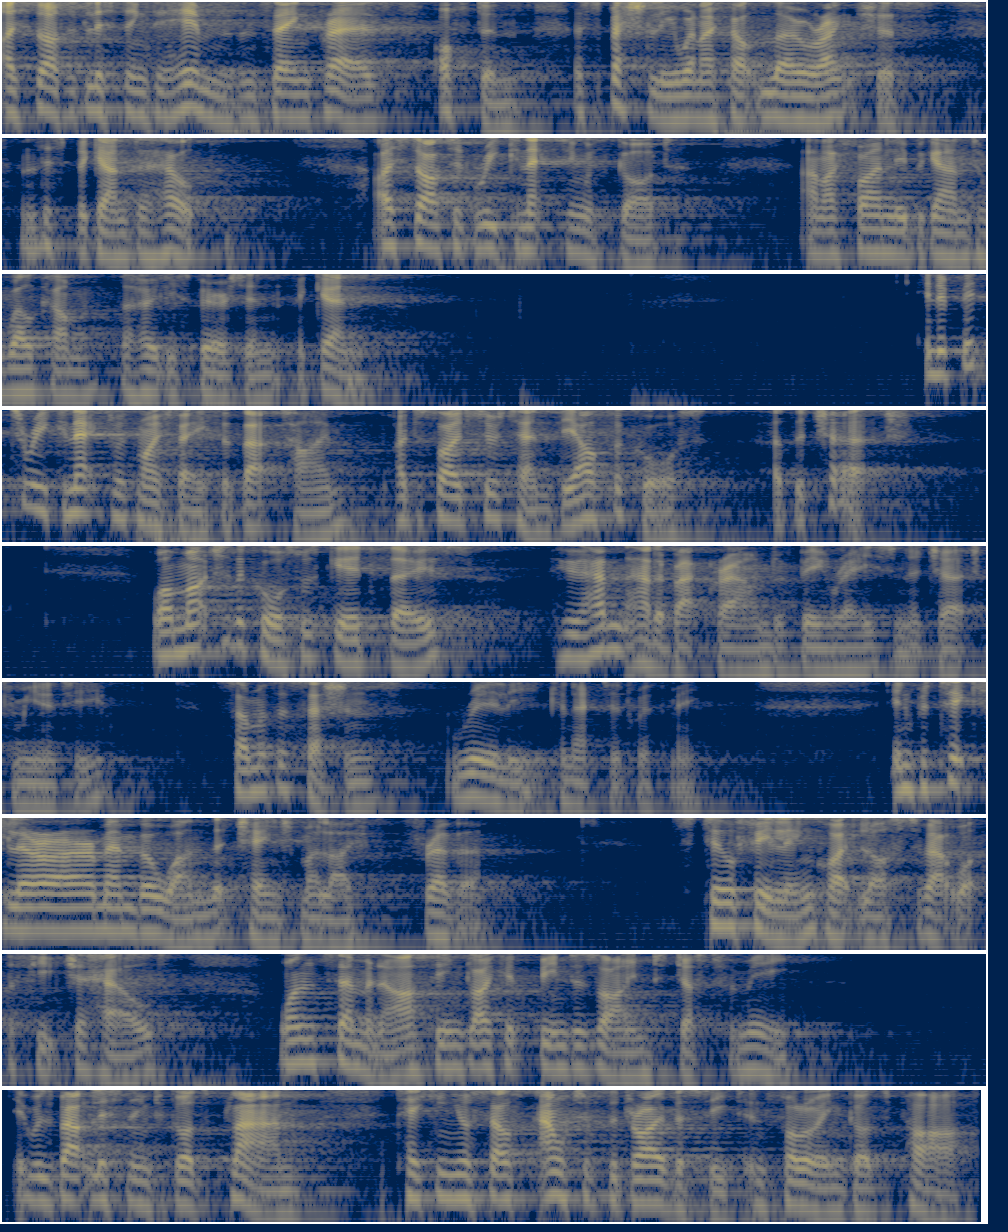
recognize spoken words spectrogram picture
I started listening to hymns and saying prayers often, especially when I felt low or anxious, and this began to help. I started reconnecting with God, and I finally began to welcome the Holy Spirit in again. In a bid to reconnect with my faith at that time, I decided to attend the Alpha course at the church. While much of the course was geared to those who hadn't had a background of being raised in a church community, some of the sessions really connected with me. In particular, I remember one that changed my life forever. Still feeling quite lost about what the future held, one seminar seemed like it'd been designed just for me. It was about listening to God's plan, taking yourself out of the driver's seat and following God's path,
